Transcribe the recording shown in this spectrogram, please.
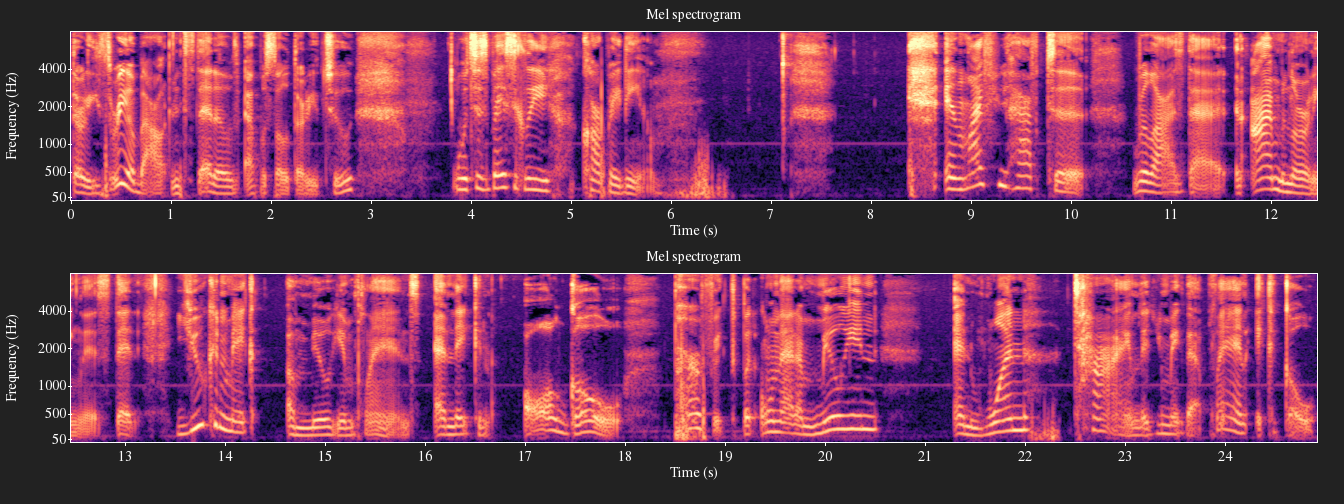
33 about instead of episode 32, which is basically Carpe Diem. In life, you have to realize that, and I'm learning this, that you can make a million plans and they can all go perfect, but on that a million and one time that you make that plan, it could go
